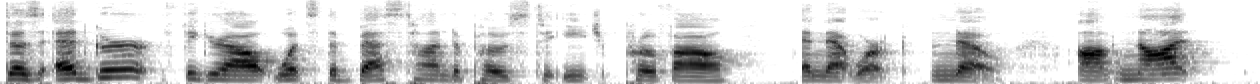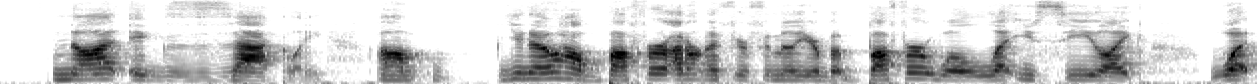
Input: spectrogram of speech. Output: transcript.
does Edgar figure out what's the best time to post to each profile and network? No, um, not not exactly. Um, you know how Buffer? I don't know if you're familiar, but Buffer will let you see like what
